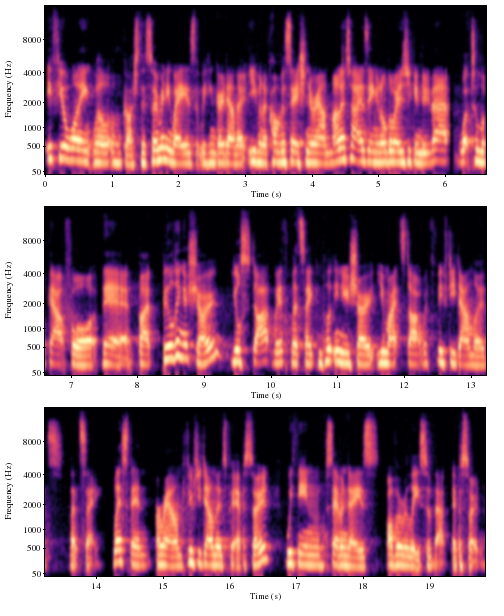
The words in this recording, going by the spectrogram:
if you're wanting, well, oh gosh, there's so many ways that we can go down a, even a conversation around monetizing and all the ways you can do that, what to look out for there. But building a show, you'll start with, let's say, completely new show. You might start with 50 downloads, let's say, less than around 50 downloads per episode within seven days of a release of that episode.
